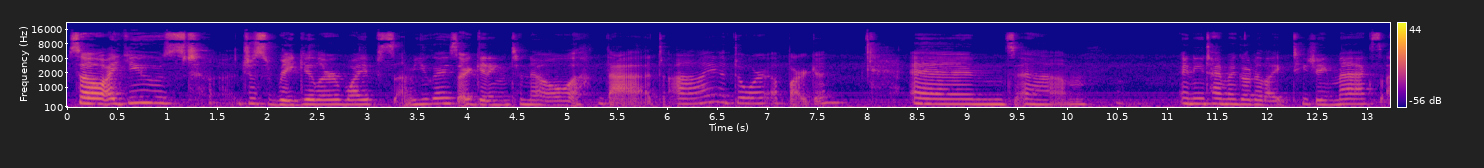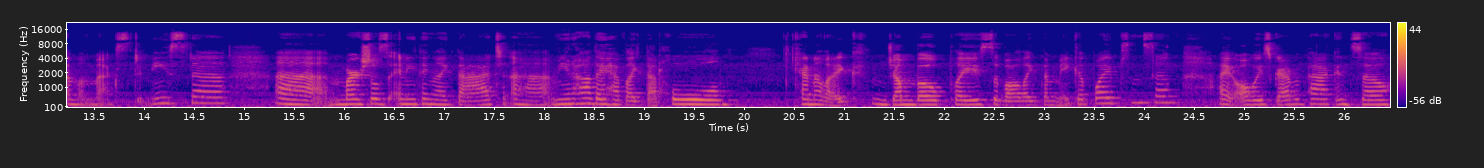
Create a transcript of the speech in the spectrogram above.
so I used just regular wipes. Um, you guys are getting to know that I adore a bargain. And um, anytime I go to like TJ Maxx, I'm a Max Denista um, Marshalls, anything like that. Um, you know how they have like that whole kind of like jumbo place of all like the makeup wipes and stuff, I always grab a pack. And so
